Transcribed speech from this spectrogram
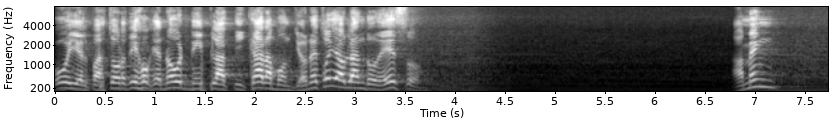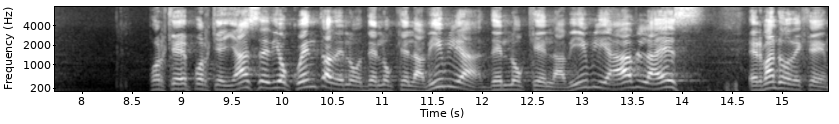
Uy, el pastor dijo que no ni platicáramos. Yo no estoy hablando de eso. Amén. Porque, porque ya se dio cuenta de lo, de lo que la Biblia, de lo que la Biblia habla es, hermano, de que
